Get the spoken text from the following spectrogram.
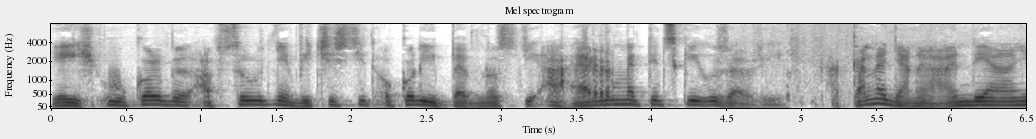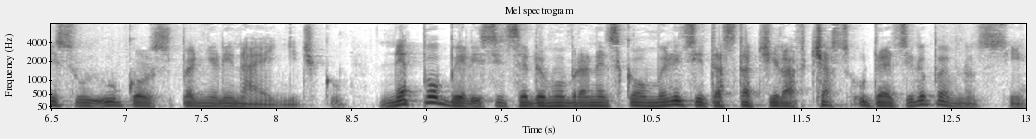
Jejíž úkol byl absolutně vyčistit okolí pevnosti a hermeticky uzavřít. A Kanaďané a Indiáni svůj úkol splnili na jedničku. Nepobili sice domobraneckou milici, ta stačila včas utéci do pevnosti,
